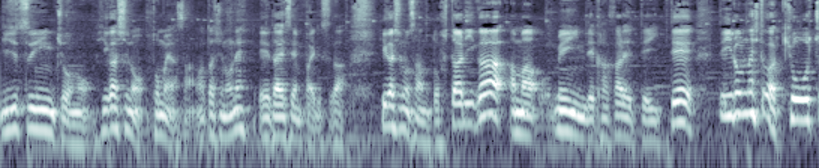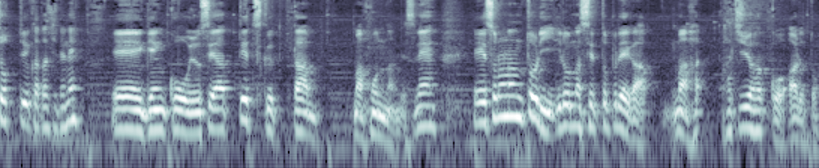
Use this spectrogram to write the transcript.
技術委員長の東野智也さん私のね大先輩ですが東野さんと2人が、まあ、メインで書かれていてでいろんな人が協調っていう形でね、えー原稿を寄せ合って作ったまあ、本なんですね、えーその名の通りいろんなセットプレーが、まあ、88個あると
